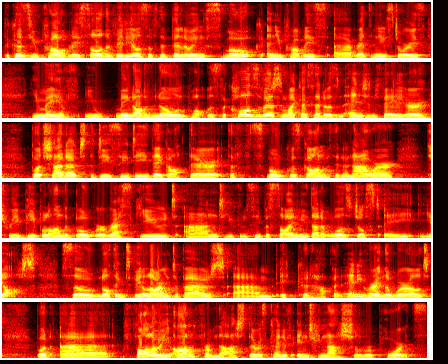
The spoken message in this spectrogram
because you probably saw the videos of the billowing smoke, and you probably uh, read the news stories. You may have you may not have known what was the cause of it, and like I said, it was an engine failure. But shout out to the DCD, they got there. The smoke was gone within an hour. Three people on the boat were rescued, and you can see beside me that it was just a yacht. So nothing to be alarmed about. Um, it could happen anywhere in the world. But uh, following on from that, there was kind of international reports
